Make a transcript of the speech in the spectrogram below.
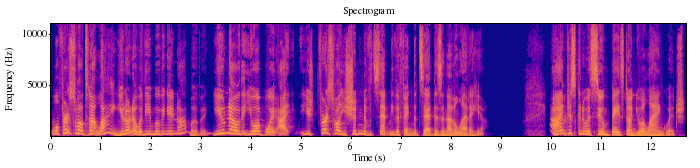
Well, first of all, it's not lying. You don't know whether you're moving or you're not moving. You know that your boy. I you first of all, you shouldn't have sent me the thing that said there's another letter here. I'm just going to assume, based on your language,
